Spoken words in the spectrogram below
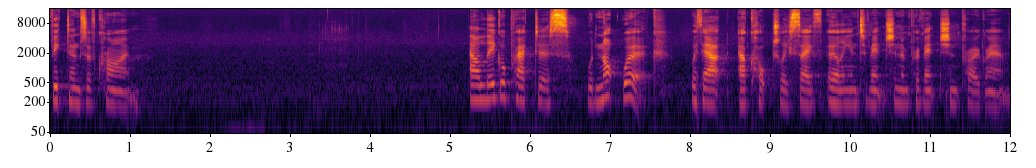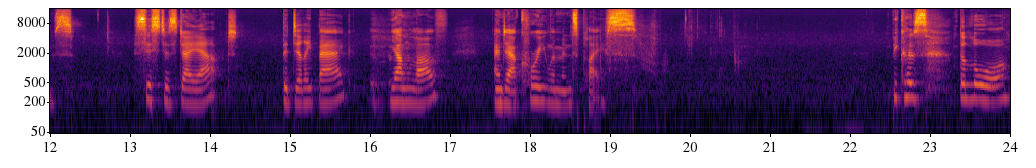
victims of crime. Our legal practice would not work without our culturally safe early intervention and prevention programs. Sisters Day Out, the Dilly Bag, Young Love, and our Koori Women's Place. Because the law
